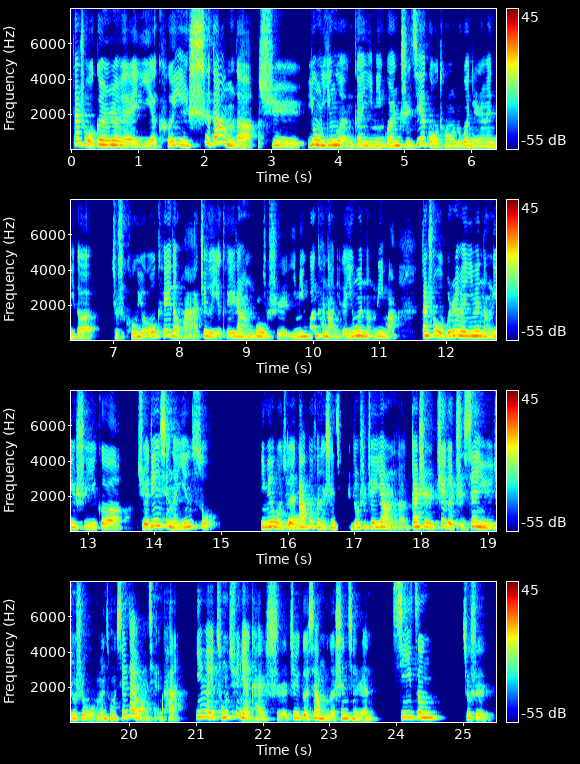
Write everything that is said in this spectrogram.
但是我个人认为，也可以适当的去用英文跟移民官直接沟通。如果你认为你的就是口语 OK 的话，这个也可以让就是移民官看到你的英文能力嘛。但是我不认为英文能力是一个决定性的因素。因为我觉得大部分的申请人都是这样的，但是这个只限于就是我们从现在往前看，因为从去年开始，这个项目的申请人激增，就是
